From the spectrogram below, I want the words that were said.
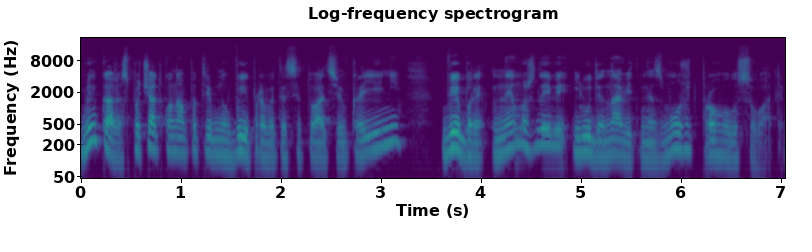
Він каже: спочатку нам потрібно виправити ситуацію в країні, вибори неможливі, люди навіть не зможуть проголосувати.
